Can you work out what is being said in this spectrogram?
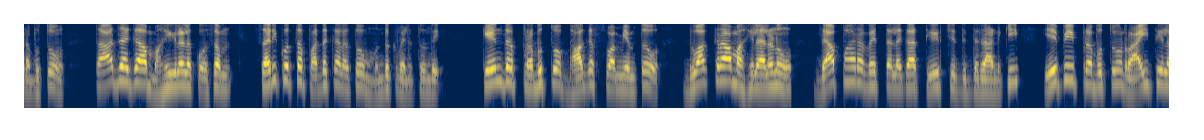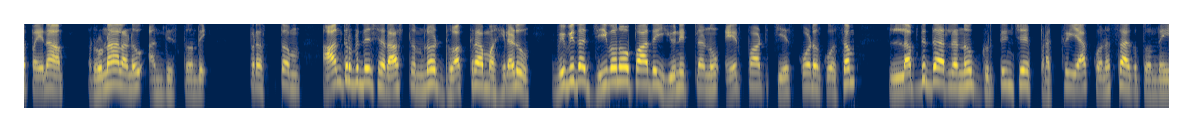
ప్రభుత్వం తాజాగా మహిళల కోసం సరికొత్త పథకాలతో ముందుకు వెళుతుంది. కేంద్ర ప్రభుత్వ భాగస్వామ్యంతో డ్వాక్రా మహిళలను వ్యాపారవేత్తలుగా తీర్చిదిద్దడానికి ఏపీ ప్రభుత్వం రాయితీలపైన రుణాలను అందిస్తోంది. ప్రస్తుతం ఆంధ్రప్రదేశ్ రాష్ట్రంలో డ్వాక్రా మహిళలు వివిధ జీవనోపాధి యూనిట్లను ఏర్పాటు చేసుకోవడం కోసం లబ్ధిదారులను గుర్తించే ప్రక్రియ కొనసాగుతోంది.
